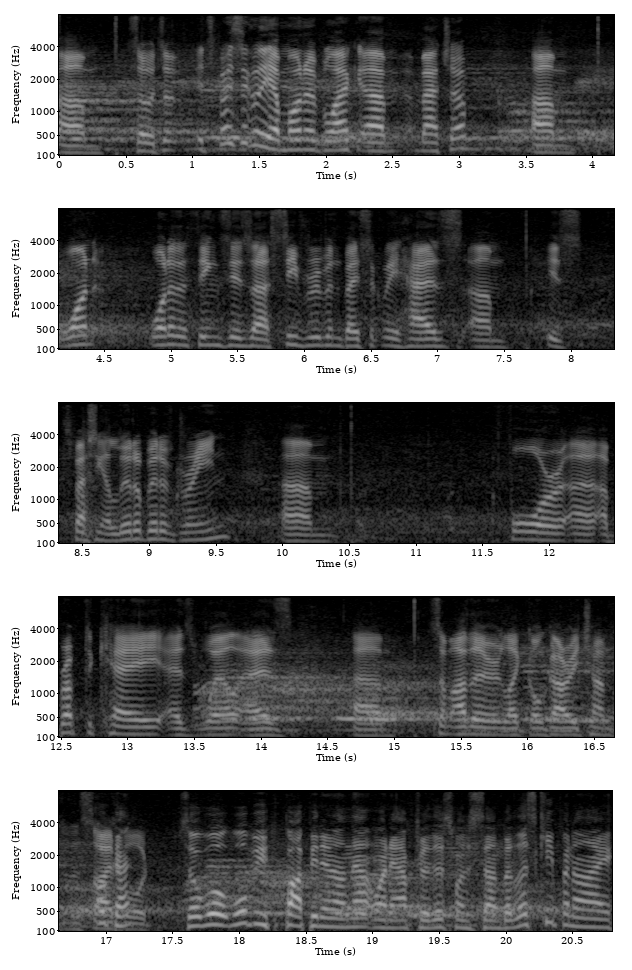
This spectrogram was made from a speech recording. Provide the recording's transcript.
Um, so it's a, it's basically a mono black um, matchup. Um, one one of the things is uh, Steve Rubin basically has um, is splashing a little bit of green um, for uh, abrupt decay as well as um, some other like Golgari charms in the sideboard. Okay. So we'll, we'll be popping in on that one after this one's done, but let's keep an eye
